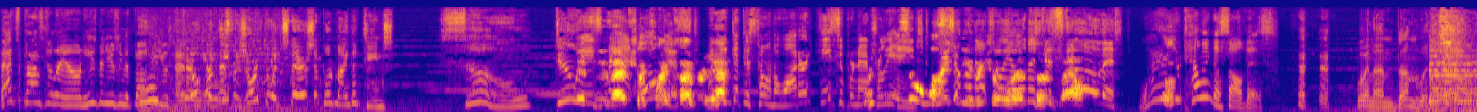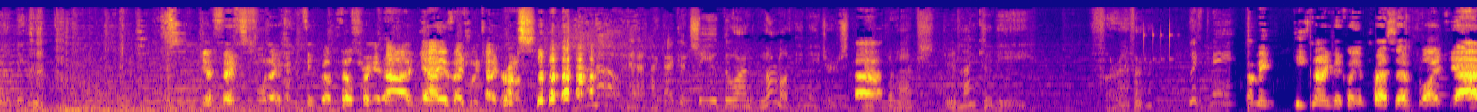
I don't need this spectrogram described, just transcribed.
That's Ponce de Leon. He's been using the Oh, filthy youth. and open this resort to ensnare simple-minded teens. So, This Dewey's is not actually quite oldest. clever, When yeah. you dip this toe in the water, he's supernaturally aged. is aligned in the Supernaturally original oldest episode is as still oldest. Why are you telling us all this? When I'm done with it, you'll be Yes, that's what I didn't think about filtering it. Uh, yeah, it is actually kind of gross. Oh, no. I, I can see you two aren't normal teenagers. Uh, Perhaps you'd like to be forever with me. I mean, he's not exactly impressive, like, yeah,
